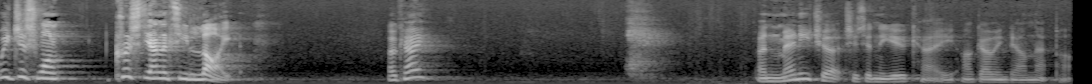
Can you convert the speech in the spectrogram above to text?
We just want Christianity light. Okay? And many churches in the UK are going down that path.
